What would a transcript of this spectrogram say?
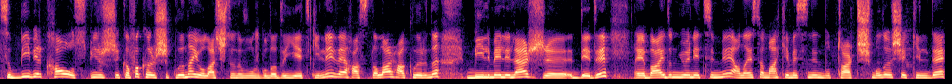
tıbbi bir kaos, bir kafa karışıklığına yol açtığını vurguladı yetkili ve hastalar haklarını bilmeliler e, dedi. E, Biden yönetimi Anayasa Mahkemesi'nin bu tartışmalı şekilde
